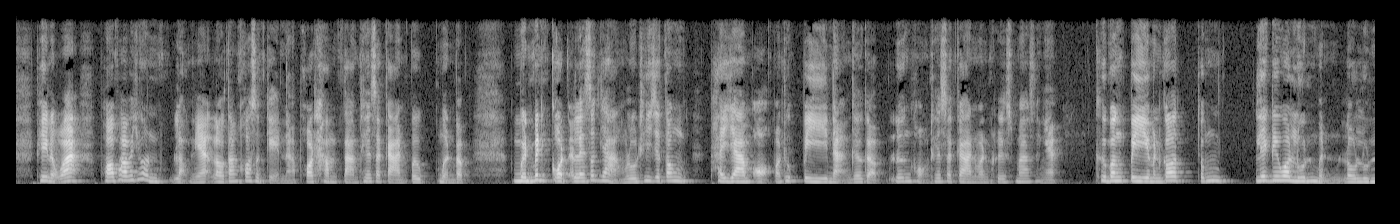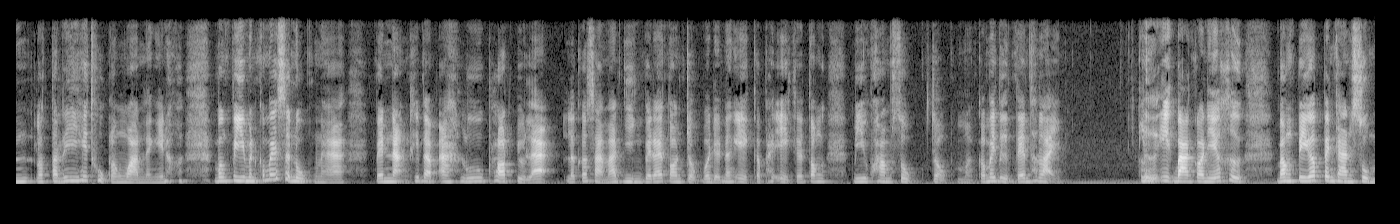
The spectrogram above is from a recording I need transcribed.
ๆ เพียงแต่ว่าพอภาพยนตร์เหล่านี้เราตั้งข้อสังเกตนะ พอทำตามเทศกาลปุ๊บเหมือนแบบเหมือนเป็นกฎอะไรสักอย่างไม่รู้ที่จะต้องพยายามออกมาทุกปีหนังเกี่ยวกับเรื่องของเทศกาลวันคริสต์มาสอย่างเงี้ยคือบางปีมันก็ต้องเรียกได้ว่าลุ้นเหมือนเราลุ้นลอตเตอรี่ให้ถูกรางวัลอะไรอย่างเงี้ยเนาะบางปีมันก็ไม่สนุกนะ เป็นหนังที่แบบอะรู้พล็อตอยู่แล้ว แล้วก็สามารถยิงไปได้ตอนจบว่าเดี๋ยวนางเอกกับพระเอกจะต้องมีความสุขจบมันก็ไม่ตื่นเต้นเท่าไหร่ หรืออีกบางกรณีก็คือบางปีก็เป็นการสุ่ม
